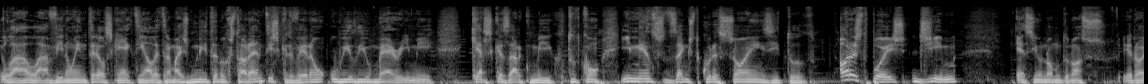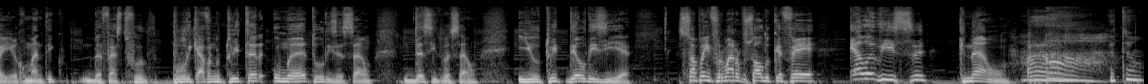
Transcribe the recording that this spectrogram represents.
Lá, lá viram entre eles quem é que tinha a letra mais bonita no restaurante e escreveram Will you marry me? Queres casar comigo? Tudo com imensos desenhos de corações e tudo. Horas depois, Jim, é assim o nome do nosso herói romântico da fast food, publicava no Twitter uma atualização da situação. E o tweet dele dizia: Só para informar o pessoal do café, ela disse que não. Então.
